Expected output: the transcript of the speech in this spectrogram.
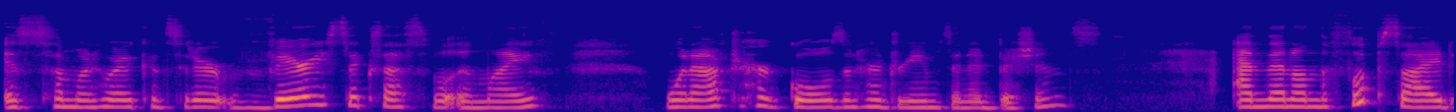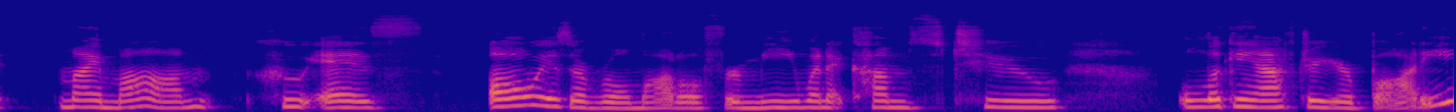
is someone who I consider very successful in life, went after her goals and her dreams and ambitions. And then on the flip side, my mom, who is always a role model for me when it comes to looking after your body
